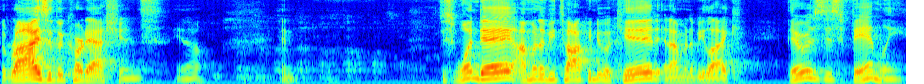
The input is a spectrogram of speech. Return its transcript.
the rise of the Kardashians, you know. And just one day, I'm going to be talking to a kid, and I'm going to be like, there was this family,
